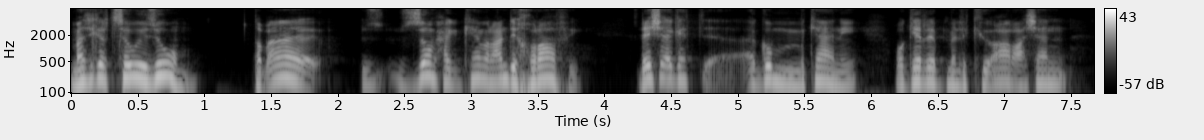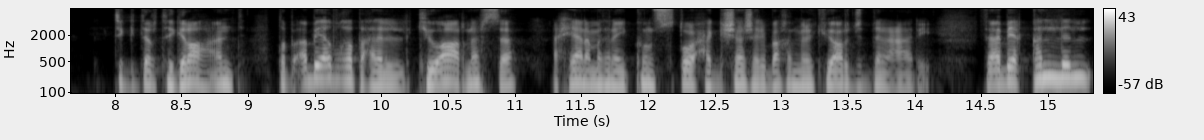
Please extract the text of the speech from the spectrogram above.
ما تقدر تسوي zoom. طب أنا ال zoom حق الكاميرا عندي خرافي. ليش أقعد أقوم مكاني وأقرب من ال QR عشان تقدر تقراه أنت؟ طب أبي أضغط على ال QR نفسه أحيانا مثلا يكون السطوع حق الشاشة اللي بأخذ من ال QR جدا عالي. فأبي أقلل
